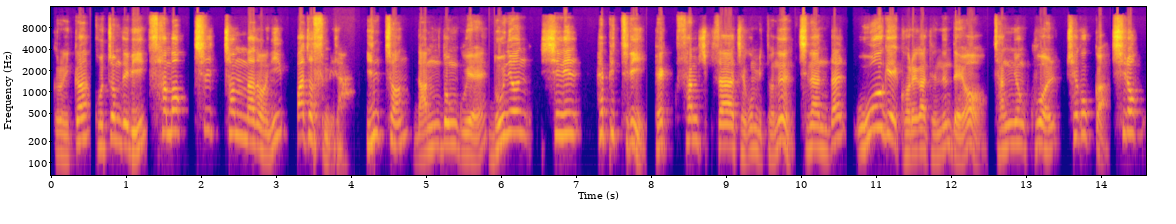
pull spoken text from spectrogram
그러니까 고점 대비 3억 7천만 원이 빠졌습니다. 인천 남동구의 노년 신일 해피트리 134제곱미터는 지난달 5억에 거래가 됐는데요. 작년 9월 최고가 7억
